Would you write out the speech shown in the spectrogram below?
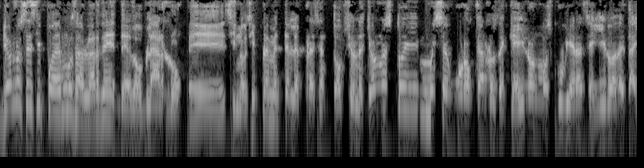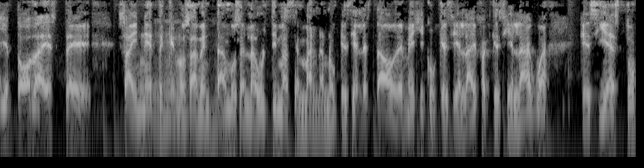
yo no sé si podemos hablar de, doblarlo, eh, sino simplemente le presentó opciones. Yo no estoy muy seguro, Carlos, de que Elon Musk hubiera seguido a detalle toda este sainete que nos aventamos en la última semana, ¿no? Que si el Estado de México, que si el AIFA, que si el agua, que si esto.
